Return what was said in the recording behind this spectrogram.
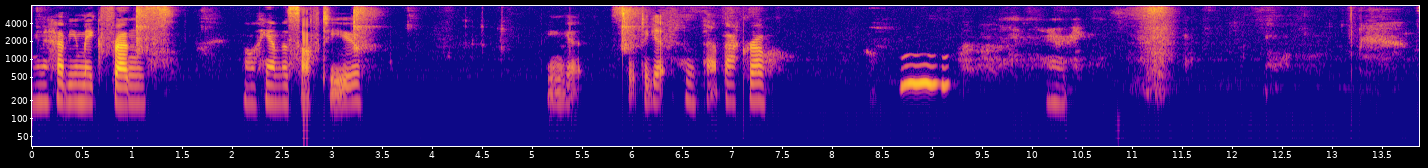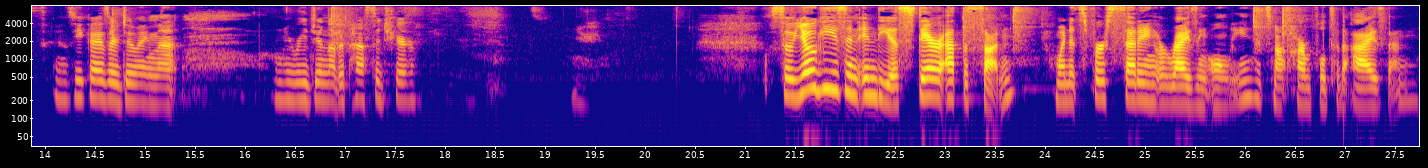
I'm going to have you make friends. I'll hand this off to you. You can get start to get that back row. All right. As you guys are doing that, let me read you another passage here. So, yogis in India stare at the sun when it's first setting or rising only. It's not harmful to the eyes then.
